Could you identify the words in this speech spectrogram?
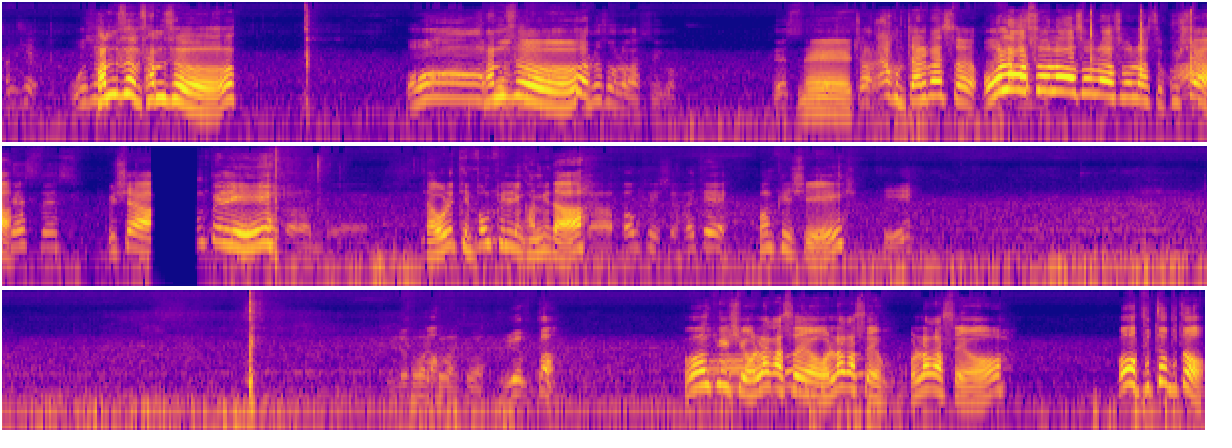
30. 삼습, 삼습. 오, 삼수. 불러서 올라갔어 이거. 됐어. 네, 조금 짧았어요. 올라갔어, 올라갔어, 올라갔어, 올라갔어. 아, 굿샷, 됐어, 됐어. 굿샷. 뽕필리. 자, 우리 팀 뽕필링 갑니다. 자, 뻥피시 화이팅. 뽕필 씨. 티. 좋아, 좋아, 좋아. 불렸다. 뽕필씨 어, 올라갔어요, 또, 또, 올라갔어요, 올라갔어요. 어, 붙어, 붙어.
